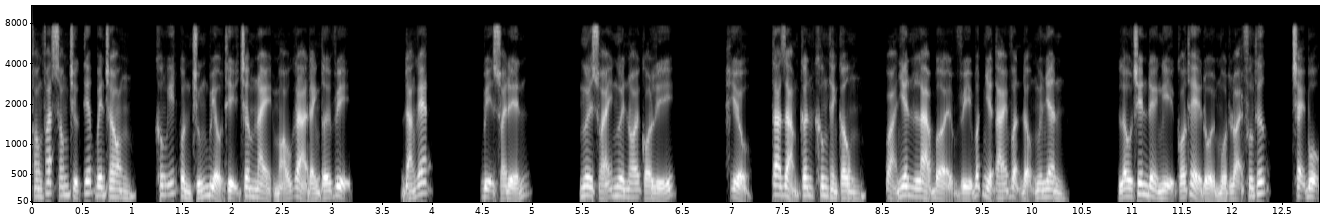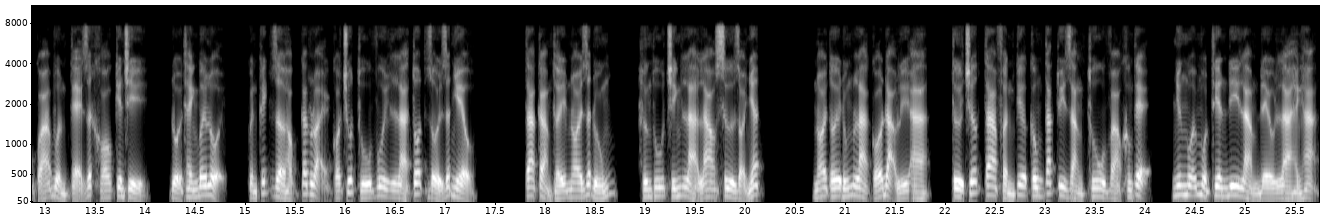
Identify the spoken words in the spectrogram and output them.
Phong phát sóng trực tiếp bên trong, không ít quần chúng biểu thị châm này máu gà đánh tới vị. Đáng ghét. Bị xoáy đến. Ngươi xoáy, ngươi nói có lý. Hiểu, ta giảm cân không thành công, quả nhiên là bởi vì bất nhiệt tái vận động nguyên nhân lâu trên đề nghị có thể đổi một loại phương thức, chạy bộ quá buồn tẻ rất khó kiên trì, đổi thành bơi lội, quyền kích giờ học các loại có chút thú vui là tốt rồi rất nhiều. Ta cảm thấy nói rất đúng, hứng thú chính là lao sư giỏi nhất. Nói tới đúng là có đạo lý à từ trước ta phần kia công tác tuy rằng thu vào không tệ, nhưng mỗi một thiên đi làm đều là hành hạ,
